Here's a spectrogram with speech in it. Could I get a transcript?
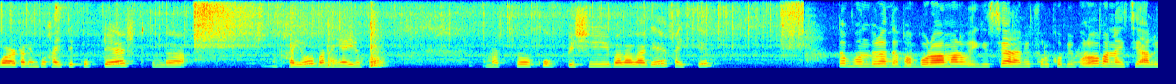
বড়াটা কিন্তু খাইতে খুব টেস্ট তোমরা খাইও, বানাইয়া এরকম আমার তো খুব বেশি ভালো লাগে খাইতে। তো বন্ধুরা, দেখো, বড়া আমার হয়ে গেছে, আর আমি ফুলকপি বড়াও বানাইছি, আলু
